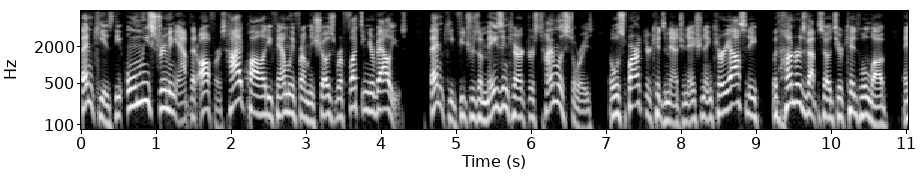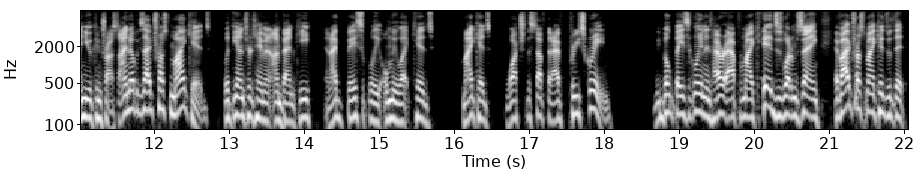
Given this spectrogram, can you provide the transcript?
Bentkey is the only streaming app that offers high quality, family friendly shows reflecting your values. Bentkey features amazing characters, timeless stories that will spark your kids' imagination and curiosity with hundreds of episodes your kids will love and you can trust. I know because I trust my kids with the entertainment on Bentkey, and I basically only let kids, my kids, watch the stuff that I've pre screened. We built basically an entire app for my kids, is what I'm saying. If I trust my kids with it,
